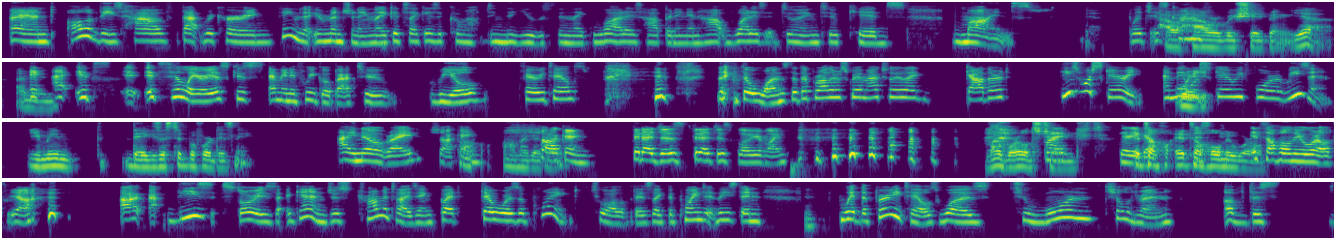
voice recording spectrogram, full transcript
and all of these have that recurring theme that you're mentioning like it's like is it corrupting the youth and like what is happening and how what is it doing to kids minds Yeah. which is how kind how of are we shaping? Yeah, I mean, I- it's it, it's hilarious because i mean if we go back to real fairy tales like the ones that the brothers grimm actually like gathered these were scary and they were scary for a reason you mean th- they existed before Disney? I know right shocking Oh, oh my god. shocking did i just did i just blow your mind my world's Right. changed. there you It's go a it's a whole new world. It's a whole new world. Yeah. uh, uh, these stories, again, just traumatizing, but there was a point to all of this. Like the point, at least in Yeah. with the fairy tales, was to warn children of this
